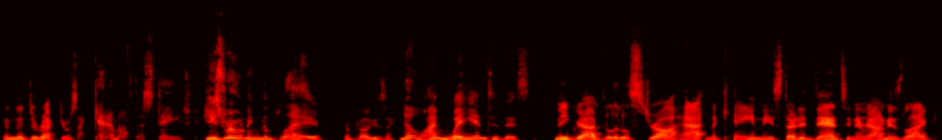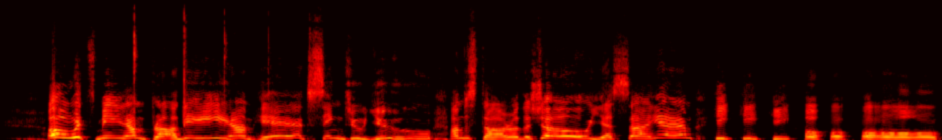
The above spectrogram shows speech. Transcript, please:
And the director was like, Get him off the stage. He's ruining the play. And Froggy's like, No, I'm way into this. And he grabbed a little straw hat and a cane and he started dancing around. He's like, Oh, it's me, I'm Froggy. I'm here to sing to you. I'm the star of the show. Yes, I am. He, he, he, ho, ho, ho.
